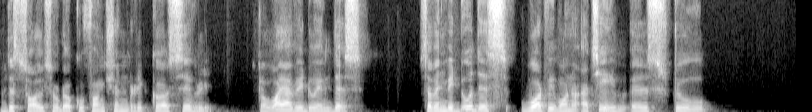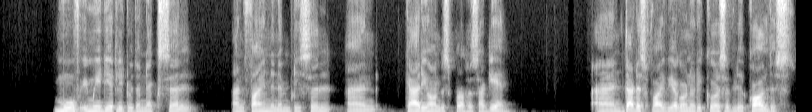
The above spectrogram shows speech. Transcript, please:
this solve Sudoku function recursively. So why are we doing this? So when we do this, what we want to achieve is to move immediately to the next cell and find an empty cell and carry on this process again. And that is why we are going to recursively call this.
